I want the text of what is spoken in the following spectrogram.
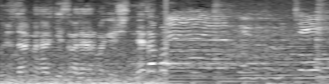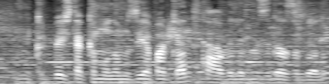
Bu yüzden mi herkes alarma geçti? Neden? 45 dakika molamızı yaparken kahvelerimizi de hazırlayalım.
